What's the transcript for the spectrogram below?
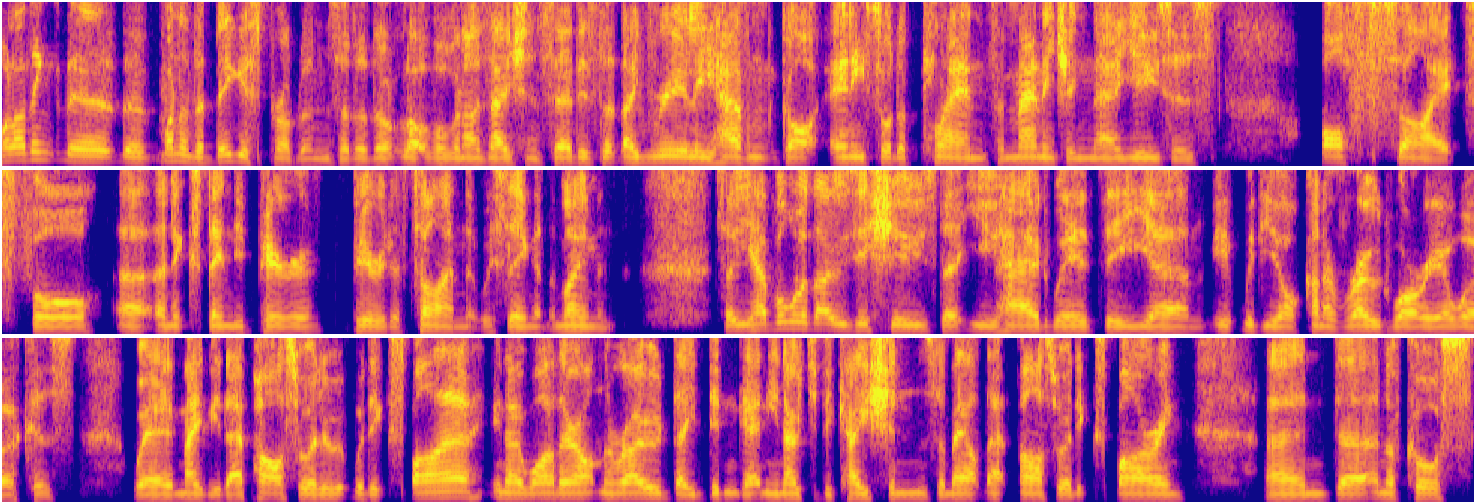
Well, I think the, the one of the biggest problems that a lot of organisations said is that they really haven't got any sort of plan for managing their users off site for uh, an extended period period of time that we're seeing at the moment. So you have all of those issues that you had with the um, with your kind of road warrior workers, where maybe their password would expire. You know, while they're out on the road, they didn't get any notifications about that password expiring, and uh, and of course.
